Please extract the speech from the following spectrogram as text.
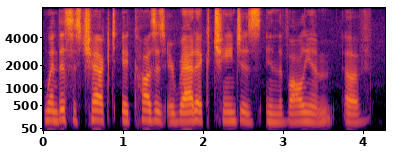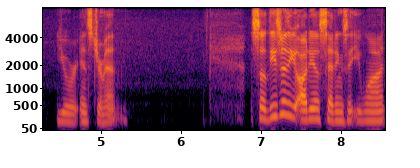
when this is checked, it causes erratic changes in the volume of your instrument. So these are the audio settings that you want.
